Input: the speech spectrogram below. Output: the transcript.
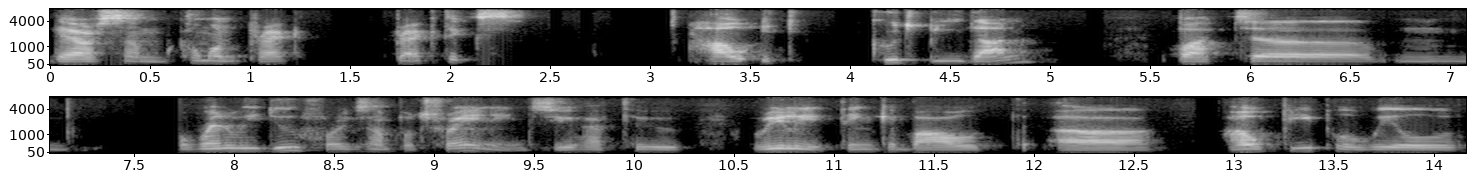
There are some common pra- practices how it could be done, but uh, mm, when we do, for example, trainings, you have to really think about uh, how people will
